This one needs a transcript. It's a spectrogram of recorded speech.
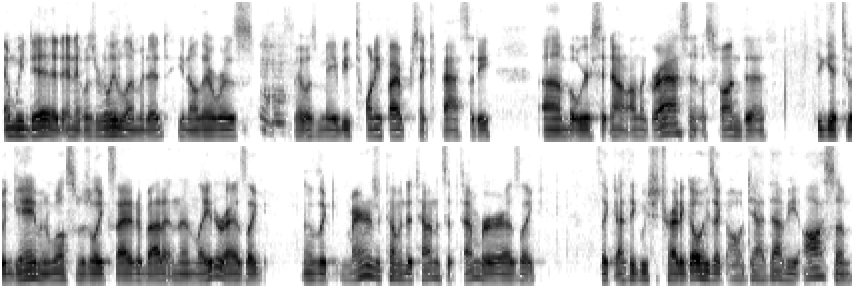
And we did and it was really limited. You know there was hmm it was maybe 25% capacity um, but we were sitting out on the grass and it was fun to to get to a game and wilson was really excited about it. And then later i was like i was like mariners are coming to town in september. I was like it's like i think we should try to go. He's like oh dad that'd be awesome.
